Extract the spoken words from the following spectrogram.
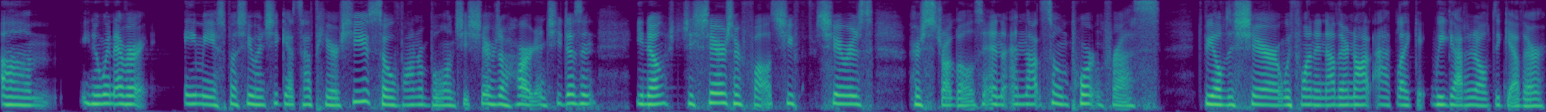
um, you know, whenever Amy, especially when she gets up here, she is so vulnerable and she shares her heart and she doesn't, you know, she shares her faults, she shares her struggles, and and that's so important for us to be able to share with one another, not act like we got it all together.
